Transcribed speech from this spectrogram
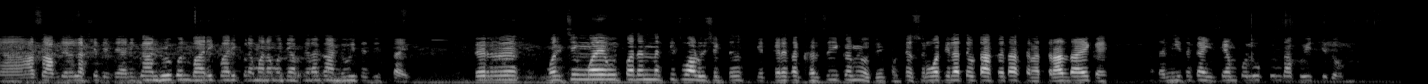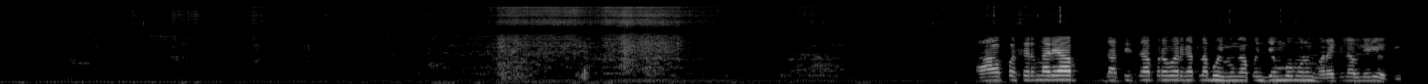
असं आपल्याला लक्षात येते आणि गांडूळ पण बारीक बारीक प्रमाणामध्ये आपल्याला गांडूळ इथे दिसत आहेत तर मल्चिंगमुळे उत्पादन नक्कीच वाढू शकतं. शेतकऱ्याचा खर्चही कमी होतोय. फक्त सुरुवातीला तो टाकत असताना त्रासदायक आहे. आता मी इथं काही सॅम्पल उपटून दाखवू इच्छितो. पसरणाऱ्या जातीचा प्रवर्गातला भुईमुंग आपण जम्बो म्हणून व्हरायटी लावलेली होती.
